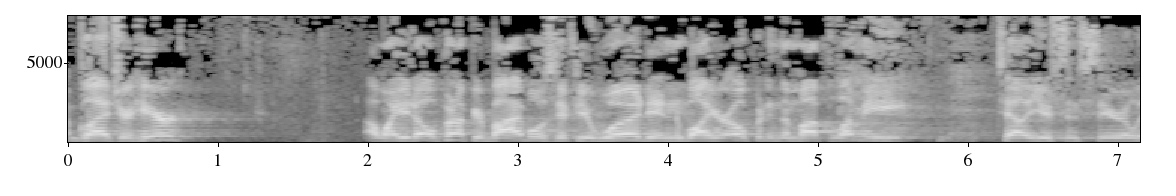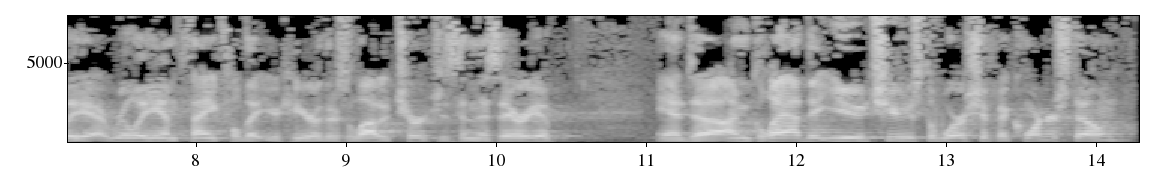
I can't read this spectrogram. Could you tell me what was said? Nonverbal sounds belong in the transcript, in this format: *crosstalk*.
I'm glad you're here. I want you to open up your Bibles if you would, and while you're opening them up, let me tell you sincerely, I really am thankful that you're here. There's a lot of churches in this area, and uh, I'm glad that you choose to worship at Cornerstone.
